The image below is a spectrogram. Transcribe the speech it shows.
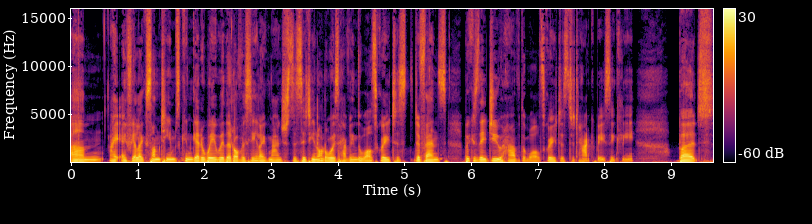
Um, I, I feel like some teams can get away with it, obviously, like Manchester City not always having the world's greatest defense because they do have the world's greatest attack, basically. But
